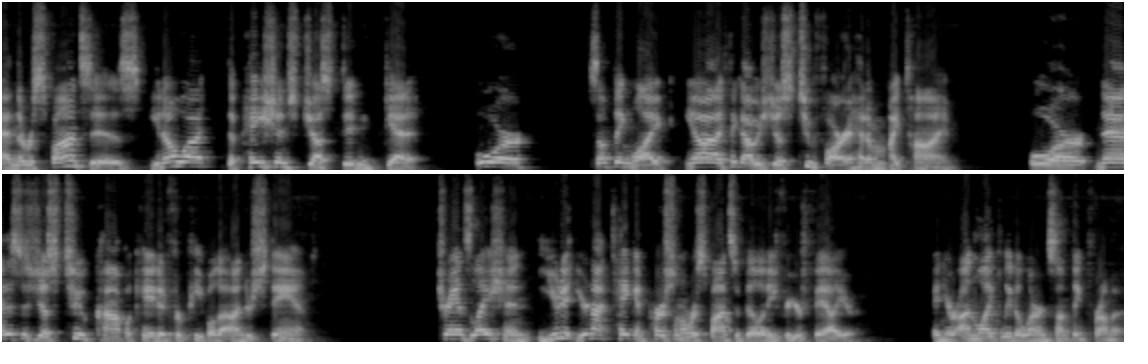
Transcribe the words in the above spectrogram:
and the response is, you know what, the patients just didn't get it. Or something like, yeah, I think I was just too far ahead of my time. Or, nah, this is just too complicated for people to understand. Translation, you, you're not taking personal responsibility for your failure, and you're unlikely to learn something from it.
